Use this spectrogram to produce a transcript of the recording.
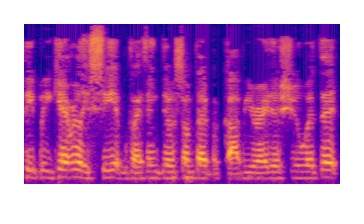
People you can't really see it because I think there was some type of copyright issue with it.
